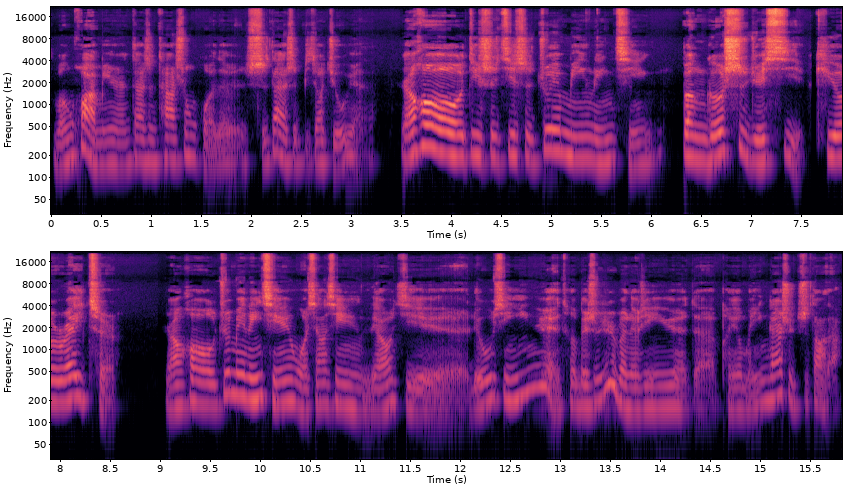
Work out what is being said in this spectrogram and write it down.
文化名人，但是他生活的时代是比较久远的。然后第十期是追名林檎本格视觉系 curator。然后追名林檎，我相信了解流行音乐，特别是日本流行音乐的朋友们应该是知道的。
